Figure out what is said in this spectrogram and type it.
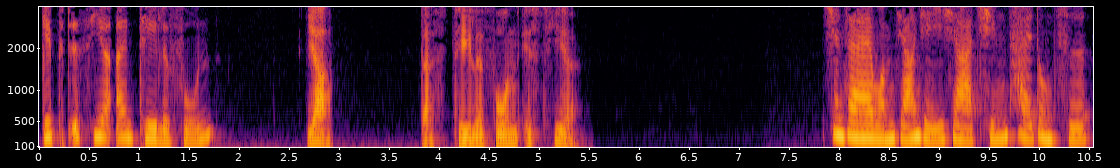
Gibt es hier ein Telefon? Ja. Das Telefon ist hier. 现在我们讲解一下情态动词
